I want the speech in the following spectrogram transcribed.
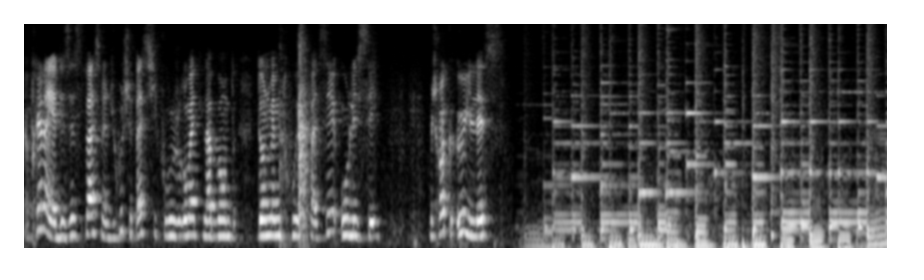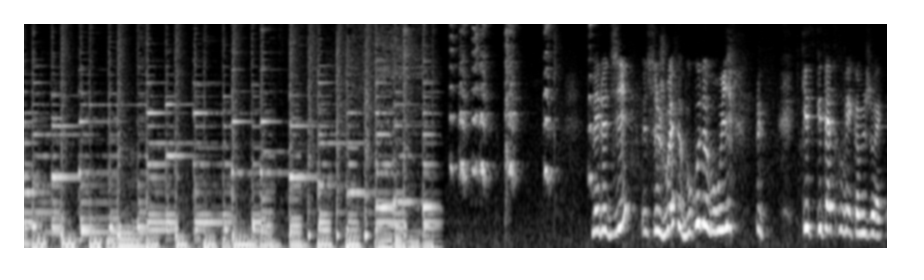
Après là il y a des espaces mais du coup je sais pas s'il faut que je remette la bande dans le même trou espacé ou laisser. Mais je crois que eux ils laissent. Mélodie, ce jouet fait beaucoup de bruit. Qu'est-ce que t'as trouvé comme jouet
